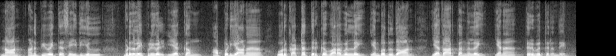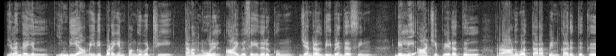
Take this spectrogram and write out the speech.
நான் அனுப்பி வைத்த செய்தியில் விடுதலை புலிகள் இயக்கம் அப்படியான ஒரு கட்டத்திற்கு வரவில்லை என்பதுதான் யதார்த்த நிலை என தெரிவித்திருந்தேன். இலங்கையில் இந்திய அமைதிப்படையின் பங்கு பற்றி தனது நூலில் ஆய்வு செய்திருக்கும் ஜெனரல் தீபேந்தர் சிங் டில்லி ஆட்சி பீடத்தில் இராணுவ தரப்பின் கருத்துக்கு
